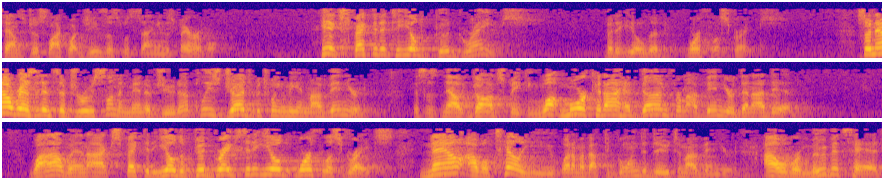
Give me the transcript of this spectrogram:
Sounds just like what Jesus was saying in this parable. He expected it to yield good grapes but it yielded worthless grapes. So now, residents of Jerusalem and men of Judah, please judge between me and my vineyard. This is now God speaking. What more could I have done for my vineyard than I did? Why, when I expected a yield of good grapes, did it yield worthless grapes? Now I will tell you what I'm about to going to do to my vineyard. I will remove its hedge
